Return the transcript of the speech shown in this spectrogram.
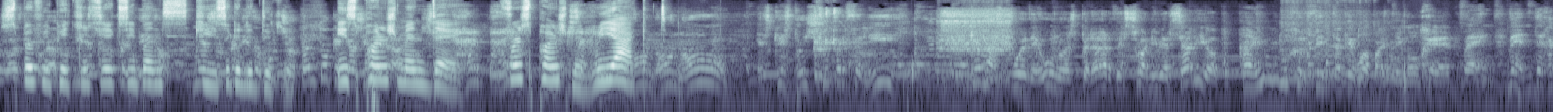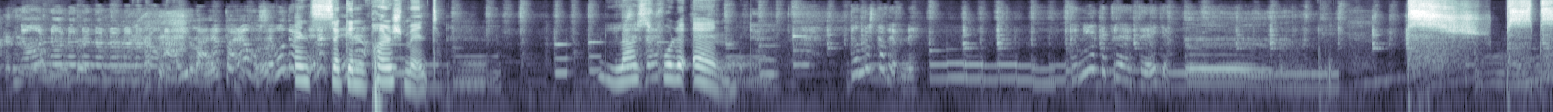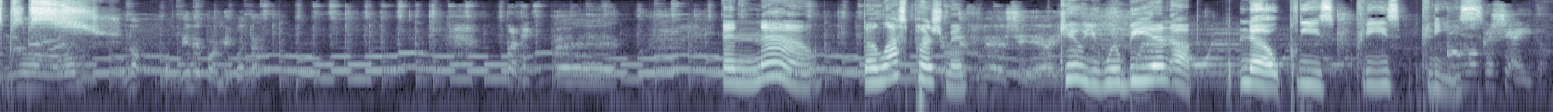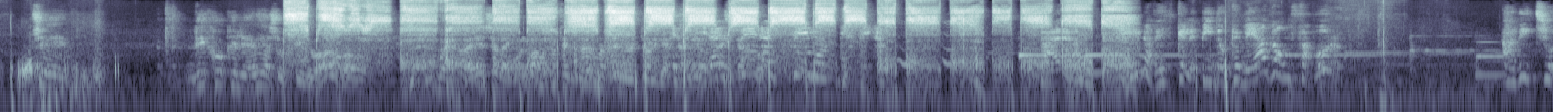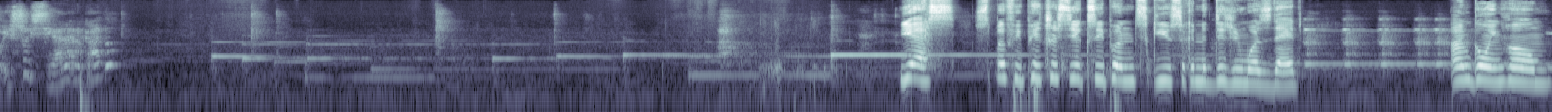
Spiffy Picture 60 Buns Q Second Edition. It's Punishment Day. First punishment, react. No, no, es que estoy súper feliz. ¿Qué más puede uno esperar de su aniversario? Ay, mi mujercita, qué guapa es mi mujer. Ven, ven, deja que te No, no, no, no, no, no, no, no, no. Ay, para, para, un segundo. And second punishment. Last for the end. ¿Dónde está Devne? Tenía que traerte ella. Eh, vine por mi cuenta. ¿Por qué? Eh, And now, the last punishment. Kill you will be an up. No, please, please, Como please. que se ha ido. Sí. Dijo que le había surgido algo. Bueno, eso da igual. Vamos a centrarnos en nuestro aniversario. Espera, espera, espera. Para. Hay una vez que le pido que me haga un favor. ¿Ha dicho eso y se ha alargado? Yes, Spiffy Picture 60 Pun Skew Second Edition was dead. I'm going home.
